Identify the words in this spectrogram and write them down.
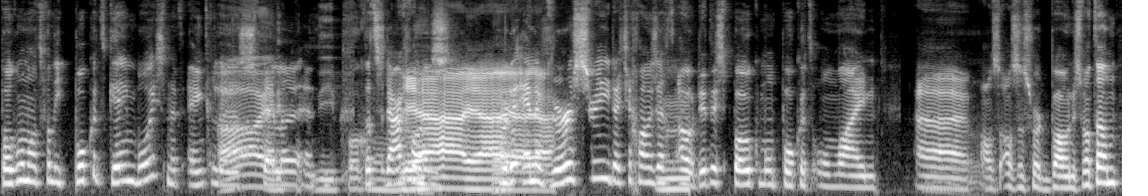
Pokémon had van die Pocket Game Boys met enkele ja, spellen. die- en die Pokémon- dat ze daar gewoon Ja, ja. voor de anniversary, dat je gewoon zegt: Mm. Oh, dit is Pokémon Pocket Online. eh, als, als een soort bonus. Want dan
